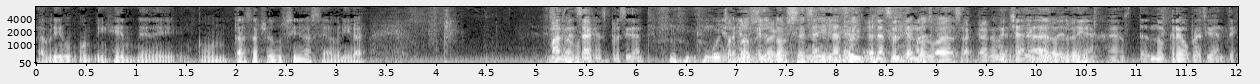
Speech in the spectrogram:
abrir un contingente de, con tasas reducidas se abrirá. Más mensajes, presidente. Muchas gracias. No, sé si las, últimas a sacar cucharadas del día. Ah, no creo, presidente.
